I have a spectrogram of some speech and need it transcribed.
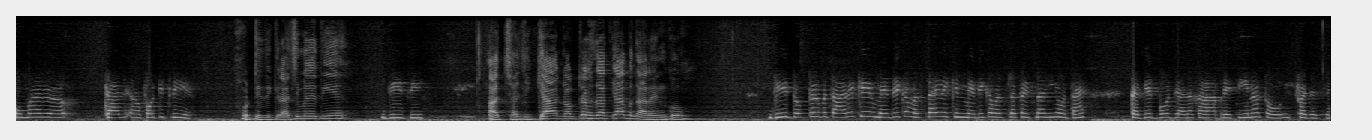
उम्र फोर्टी थ्री है। फोर्टी थ्री कराची में रहती हैं? जी जी। अच्छा जी क्या डॉक्टर हज़रत क्या बता रहे हैं इनको? जी डॉक्टर बता रहे कि मैदे का मसला है लेकिन मैदे का मसला तो इतना नहीं होता है। तबीयत बहुत ज़्यादा खराब रहती है ना तो इस वजह से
